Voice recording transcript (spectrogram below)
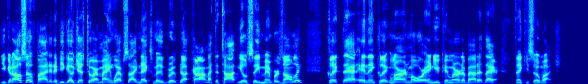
You can also find it if you go just to our main website, nextmovegroup.com. At the top, you'll see members only. Click that and then click learn more, and you can learn about it there. Thank you so much.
